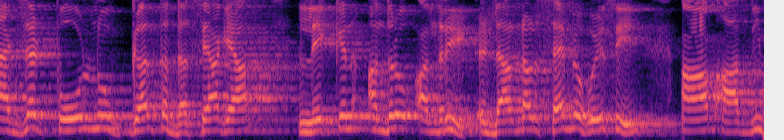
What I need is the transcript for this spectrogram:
ਐਗਜ਼ਿਟ ਪੋਲ ਨੂੰ ਗਲਤ ਦੱਸਿਆ ਗਿਆ, ਲੇਕਿਨ ਅੰਦਰੋਂ ਅੰਦਰੀ ਡਰ ਨਾਲ ਸਹਿਮੇ ਹੋਏ ਸੀ ਆਮ ਆਦਮੀ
